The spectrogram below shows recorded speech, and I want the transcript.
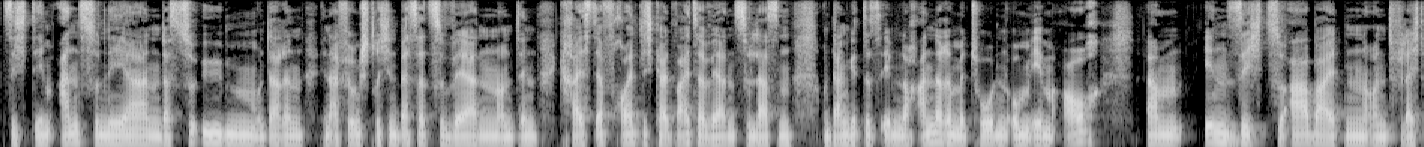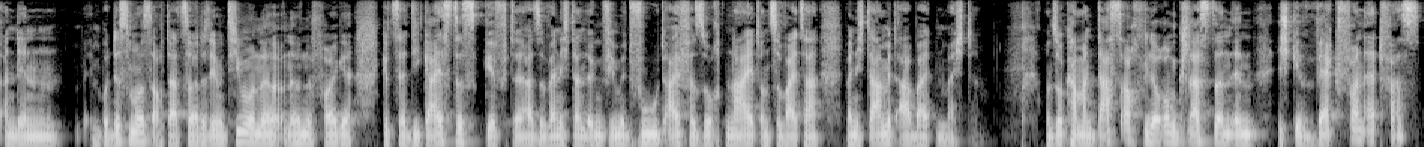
sich dem anzunähern, das zu üben und darin in Anführungsstrichen besser zu werden und den Kreis der Freundlichkeit weiter werden zu lassen. Und dann gibt es eben noch andere Methoden, um eben auch ähm, in sich zu arbeiten und vielleicht an den im Buddhismus, auch dazu hatte mit Timo eine, eine Folge, gibt's ja die Geistesgifte. Also wenn ich dann irgendwie mit Wut, Eifersucht, Neid und so weiter, wenn ich damit arbeiten möchte. Und so kann man das auch wiederum clustern in, ich gehe weg von etwas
